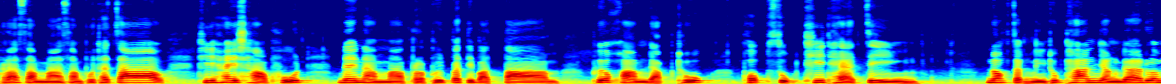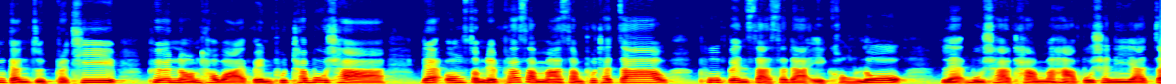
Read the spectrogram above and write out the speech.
พระสัมมาสัมพุทธเจ้า ที่ให้ชาวพุทธได้นำมาประพฤติปฏิบัติตาม เพื่อความดับทุกข์ พบสุขที่แท้จริง นอกจากนี้ทุกท่านยังได้ร่วมกันจุดประทีปเพื่อน้อมถวายเป็นพุทธบูชา แด่องค์สมเด็จพระสัมมาสัมพุทธเจ้า ผู้เป็นศาสดาเอกของโลก และบูชาธรรมมหาปูชนียาจ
